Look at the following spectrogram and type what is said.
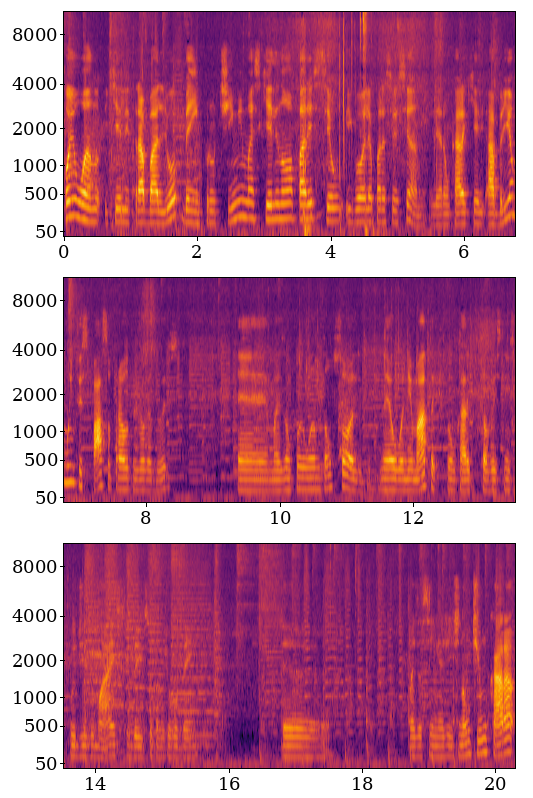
Foi um ano que ele trabalhou bem pro time, mas que ele não apareceu igual ele apareceu esse ano. Ele era um cara que ele abria muito espaço para outros jogadores, é, mas não foi um ano tão sólido. Né? O Animata, que foi um cara que talvez tenha explodido mais, o Davidson também jogou bem. É, mas assim, a gente não tinha um cara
